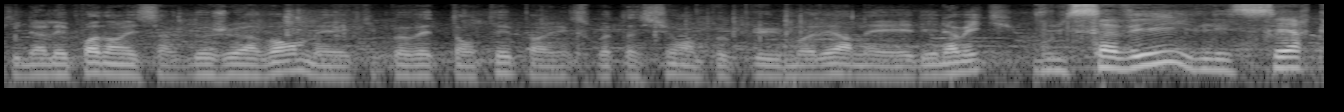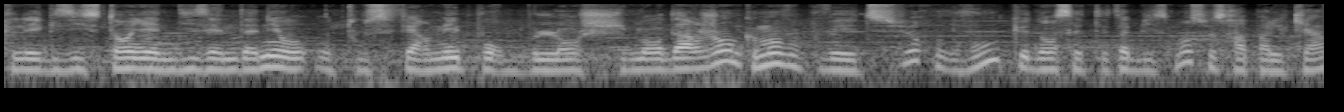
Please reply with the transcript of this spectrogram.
qui n'allait pas dans les cercles de jeu avant, mais qui peuvent être tentés par une exploitation un peu plus moderne et dynamique. Vous le savez, les cercles existants il y a une dizaine d'années ont, tous fermé pour blanchiment d'argent. Comment vous pouvez être sûr, vous, que dans cet établissement, ce ne sera pas le cas?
